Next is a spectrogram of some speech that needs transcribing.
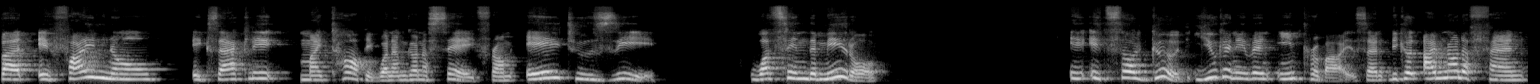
But if I know exactly my topic, what I'm going to say from A to Z, what's in the middle, it's all good. You can even improvise. And because I'm not a fan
